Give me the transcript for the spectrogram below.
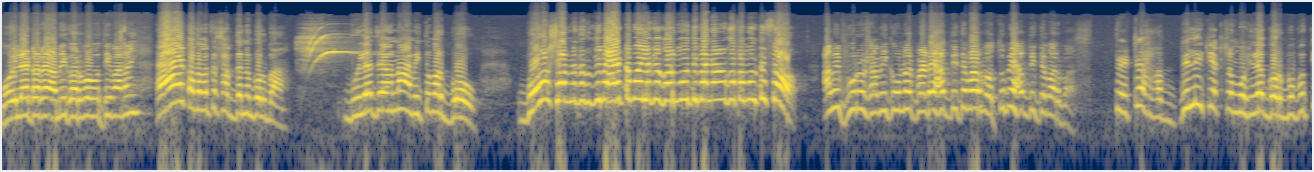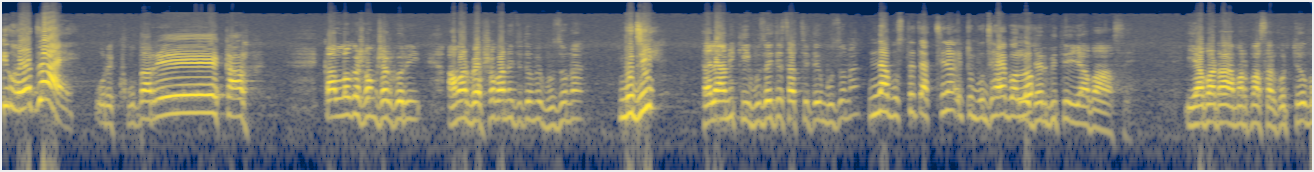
মহিলাটারে আমি গর্ভবতী বানাই। হ্যাঁ কথাবার্তা সাবধানে বলবা। ভুলে যাও না আমি তোমার বউ। বউ সামনে থেকে তুমি আরেকটা মহিলাকে গর্ভবতী বানানোর কথা বলতেছো। আমি পুরুষ আমি কি ওনার পেটে হাত দিতে পারব? তুমি হাত দিতে পারবা। পেটে হাত দিলে কি একটা মহিলা গর্ভবতী হয়ে যায়? ওরে খোদা রে কার কার লগে সংসার করি? আমার ব্যবসা বাণিজ্য তুমি বুঝো না। বুঝি। তাহলে আমি কি বুঝাইতে চাচ্ছি তুমি বুঝো না? না বুঝতে চাচ্ছি না একটু বুঝায় বলো। এটার ভিতরে ইয়াবা আছে। ইয়াবাটা আমার পাচার করতে হব।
